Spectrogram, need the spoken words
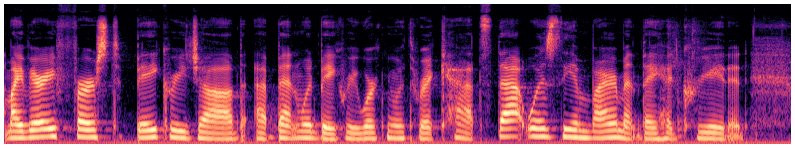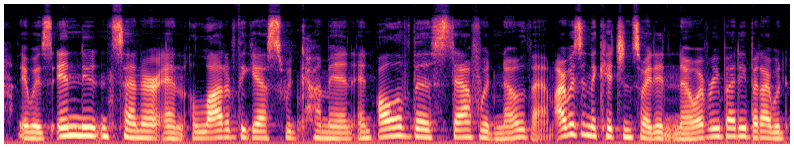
My very first bakery job at Bentwood Bakery, working with Rick Katz, that was the environment they had created. It was in Newton Center, and a lot of the guests would come in, and all of the staff would know them. I was in the kitchen, so I didn't know everybody, but I would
